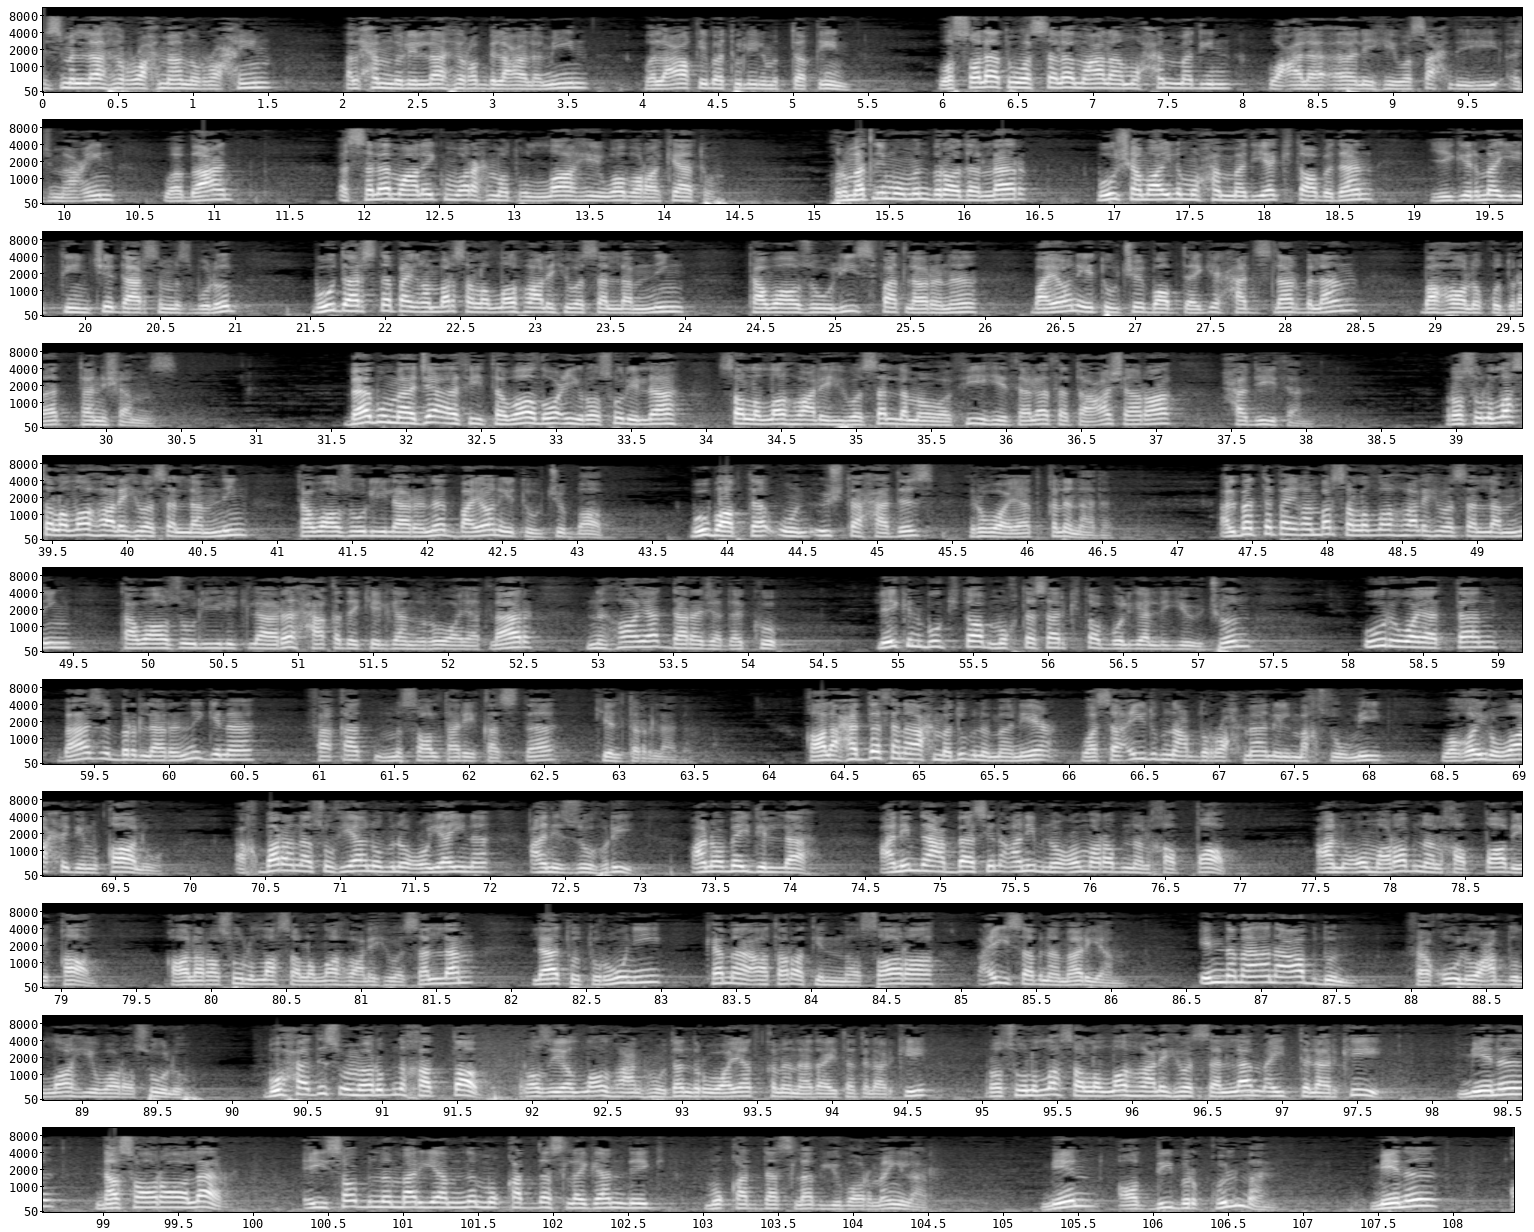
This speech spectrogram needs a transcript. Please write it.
بسم الله الرحمن الرحيم الحمد لله رب العالمين والعاقبة للمتقين والصلاة والسلام على محمد وعلى آله وصحبه أجمعين وبعد السلام عليكم ورحمة الله وبركاته hurmatli mo'min birodarlar bu shamoili muhammadiya kitobidan yigirma yettinchi darsimiz bo'lib bu darsda payg'ambar sollallohu alayhi vasallamning tavozuli sifatlarini bayon etuvchi bobdagi hadislar bilan baholi qudrat tanishamiz. Babu ma jaa fi tavadu'i rasulilloh sollallohu alayhi vasallam va fihi ashara hadisan rasululloh sollallohu alayhi vasallamning tavozulilarini bayon etuvchi bob. Bu bobda o'n uchta hadis rivoyat qilinadi. Albatta payg'ambar sollallohu alayhi vasallamning tavozuliliklari haqida kelgan rivoyatlar nihoyat darajada ko'p. Lekin bu kitob muxtasar kitob bo'lganligi uchun u rivoyatdan ba'zi birlarinigina faqat misol tariqasida keltiriladi. قال حدثنا أحمد بن منيع وسعيد بن عبد الرحمن المخزومي وغير واحد قالوا أخبرنا سفيان بن عيينة عن الزهري عن عبيد الله عن ابن عباس عن ابن عمر بن الخطاب عن عمر بن الخطاب قال قال رسول الله صلى الله عليه وسلم لا تطروني كما أطرت النصارى عيسى بن مريم إنما أنا عبد faqulu abdullohi va rasuluh bu hadis umar ibn xattob roziyallohu anhudan rivoyat qilinadi. Aytadilarki rasululloh sollallohu alayhi vasallam aytdilarki meni nasorolar iso ibn maryamni muqaddaslagandek muqaddaslab yubormanglar. Men oddiy bir qulman. Meni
